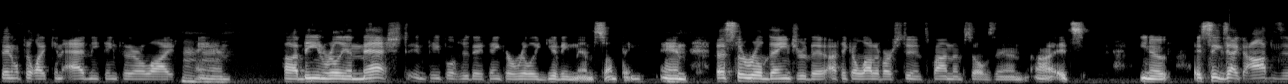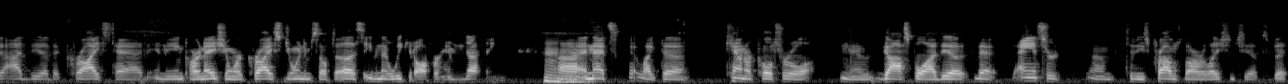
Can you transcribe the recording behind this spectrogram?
they don't feel like can add anything to their life mm-hmm. and uh, being really enmeshed in people who they think are really giving them something. And that's the real danger that I think a lot of our students find themselves in. Uh, it's, you know, it's the exact opposite idea that Christ had in the incarnation, where Christ joined himself to us, even though we could offer him nothing. Mm-hmm. Uh, and that's like the countercultural, you know, gospel idea that answer um, to these problems with our relationships. But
